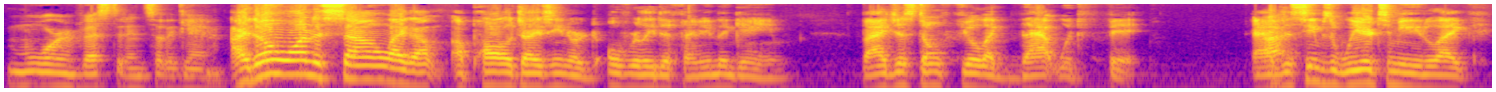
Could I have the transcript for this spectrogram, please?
more invested into the game. I don't want to sound like I'm apologizing or overly defending the game, but I just don't feel like that would fit. And I- it just seems weird to me. Like,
